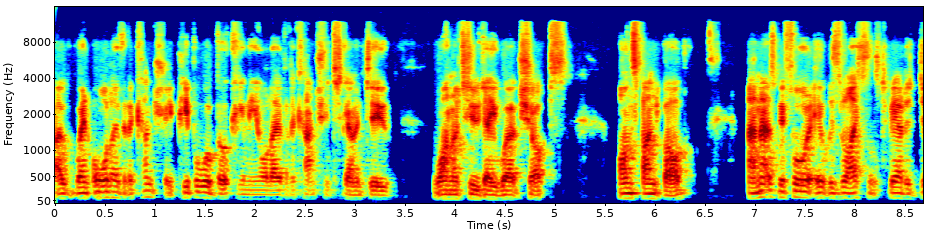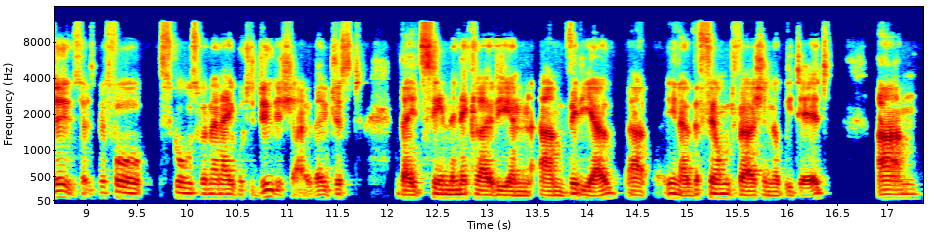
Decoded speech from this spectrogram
I went all over the country. People were booking me all over the country to go and do one or two day workshops on SpongeBob. And that was before it was licensed to be able to do. So it's before schools were then able to do the show. They just they'd seen the Nickelodeon um, video, uh, you know, the filmed version that we did, um,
